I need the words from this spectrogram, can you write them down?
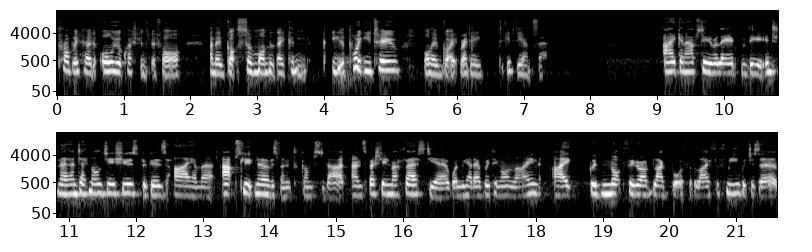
probably heard all your questions before, and they've got someone that they can either point you to or they've got it ready to give the answer. I can absolutely relate with the internet and technology issues because I am an absolute nervous when it comes to that. And especially in my first year when we had everything online, I could not figure out Blackboard for the life of me, which is a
